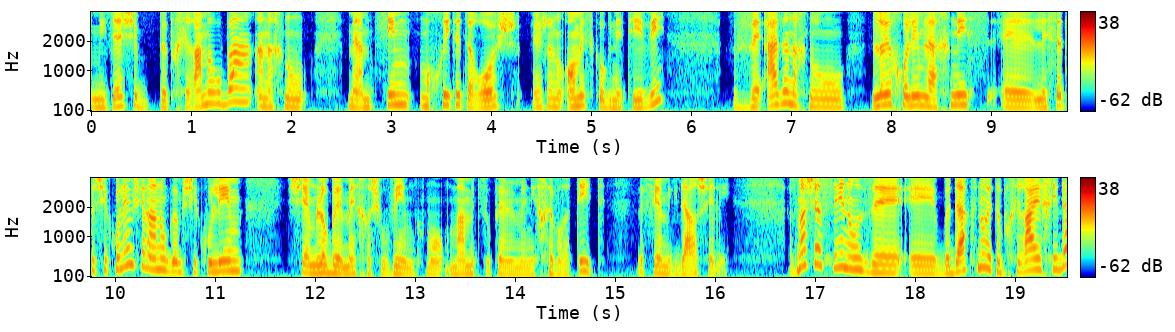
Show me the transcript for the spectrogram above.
מזה שבבחירה מרובה אנחנו מאמצים מוחית את הראש, יש לנו עומס קוגנטיבי, ואז אנחנו לא יכולים להכניס אה, לסט השיקולים שלנו גם שיקולים שהם לא באמת חשובים, כמו מה מצופה ממני חברתית, לפי המגדר שלי. אז מה שעשינו זה, אה, בדקנו את הבחירה היחידה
